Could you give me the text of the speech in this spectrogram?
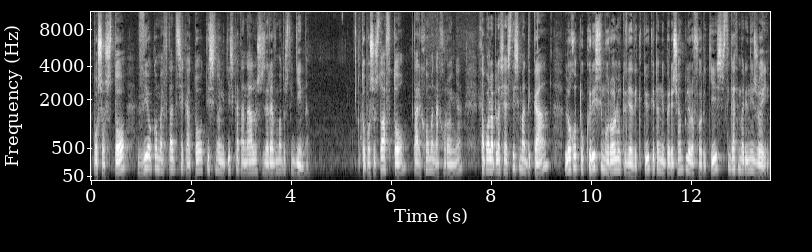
ποσοστό 2,7% της συνολικής κατανάλωσης ρεύματος στην Κίνα. Το ποσοστό αυτό τα ερχόμενα χρόνια θα πολλαπλασιαστεί σημαντικά λόγω του κρίσιμου ρόλου του διαδικτύου και των υπηρεσιών πληροφορικής στην καθημερινή ζωή.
